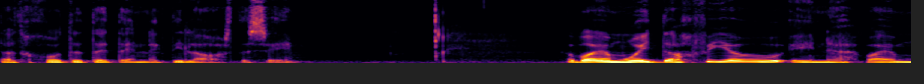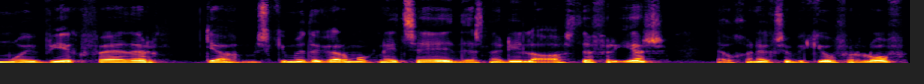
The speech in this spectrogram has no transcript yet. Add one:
dat God dit uiteindelik die laaste sê. 'n baie mooi dag vir jou en 'n baie mooi week verder. Ja, miskien moet ek hom ook net sê, dis nou die laaste vir eers. Nou gaan ek so 'n bietjie op verlof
